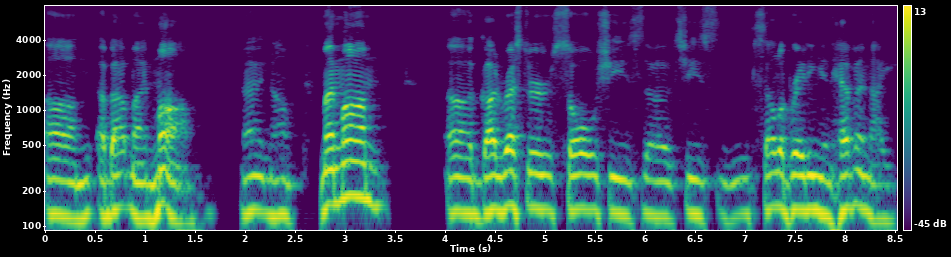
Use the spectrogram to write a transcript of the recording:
um, about my mom. Right now, my mom, uh, God rest her soul, she's uh, she's celebrating in heaven. I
